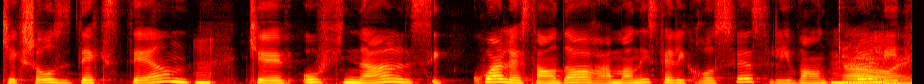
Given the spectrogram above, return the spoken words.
quelque chose d'externe, Mm. que au final, c'est quoi le standard? À un moment donné, c'était les grosses fesses, les ventres plats, Ah, les, ouais.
